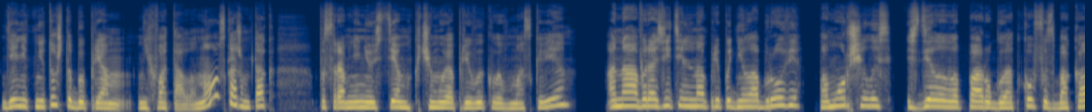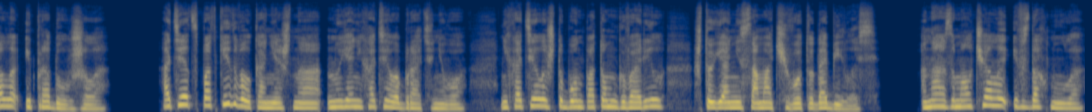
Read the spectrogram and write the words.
Денег не то чтобы прям не хватало, но, скажем так, по сравнению с тем, к чему я привыкла в Москве, она выразительно приподняла брови, поморщилась, сделала пару глотков из бокала и продолжила. Отец подкидывал, конечно, но я не хотела брать у него. Не хотела, чтобы он потом говорил, что я не сама чего-то добилась. Она замолчала и вздохнула.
